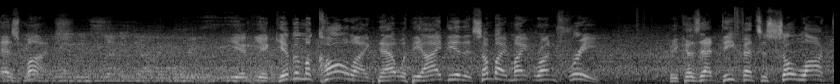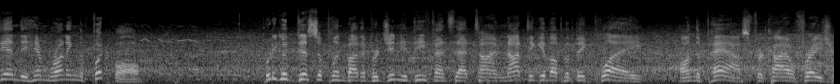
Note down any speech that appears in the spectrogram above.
as much, you, you give him a call like that with the idea that somebody might run free because that defense is so locked into him running the football. Pretty good discipline by the Virginia defense that time not to give up a big play on the pass for Kiehl Frazier.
